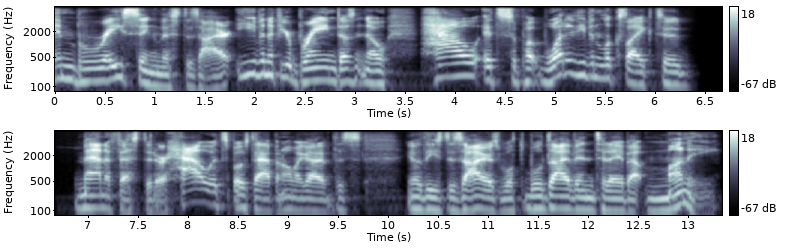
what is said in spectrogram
embracing this desire, even if your brain doesn't know how it's supposed, what it even looks like to manifest it or how it's supposed to happen. Oh my God, this, you know, these desires. We'll we'll dive in today about money.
